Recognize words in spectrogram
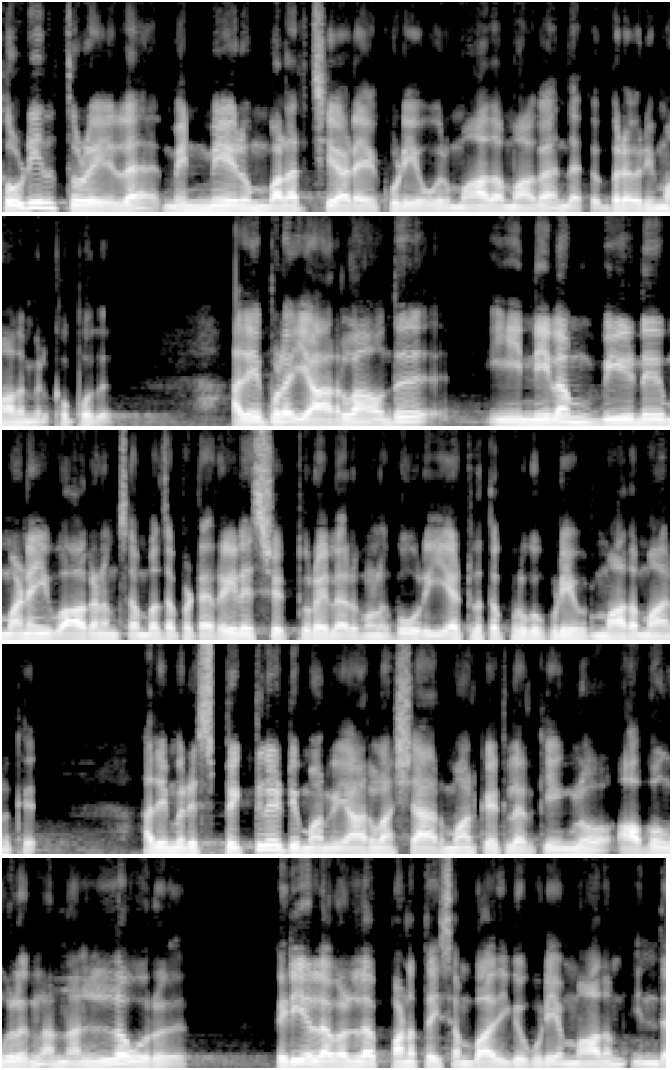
தொழில் துறையில் மென்மேலும் வளர்ச்சி அடையக்கூடிய ஒரு மாதமாக இந்த பிப்ரவரி மாதம் இருக்க போகுது. அதே போல் யாரெல்லாம் வந்து நிலம் வீடு மனை வாகனம் சம்மந்தப்பட்ட ரியல் எஸ்டேட் துறையில் இருக்கவங்களுக்கு ஒரு ஏற்றத்தை கொடுக்கக்கூடிய ஒரு மாதமாக இருக்குது அதேமாதிரி ஸ்பெக்குலேட்டிவ் மார்க்கெட் யாரெல்லாம் ஷேர் மார்க்கெட்டில் இருக்கீங்களோ அவங்களுக்குலாம் நல்ல ஒரு பெரிய லெவலில் பணத்தை சம்பாதிக்கக்கூடிய மாதம் இந்த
